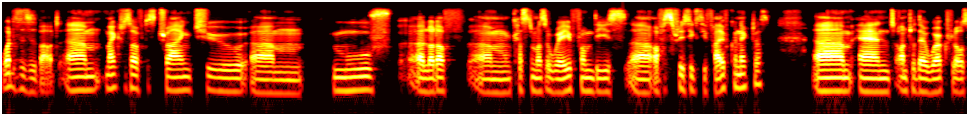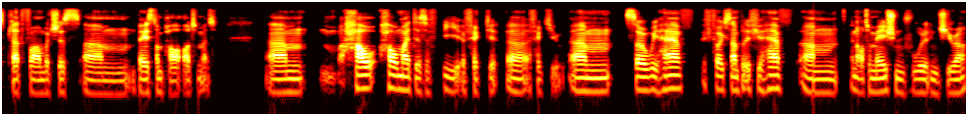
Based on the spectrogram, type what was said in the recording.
what is this about? Um, Microsoft is trying to move a lot of um, customers away from these uh, Office 365 connectors um, and onto their workflows platform, which is um, based on Power Automate. Um, how how might this be affect you, uh, affect you? Um, so we have, for example, if you have um, an automation rule in Jira,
